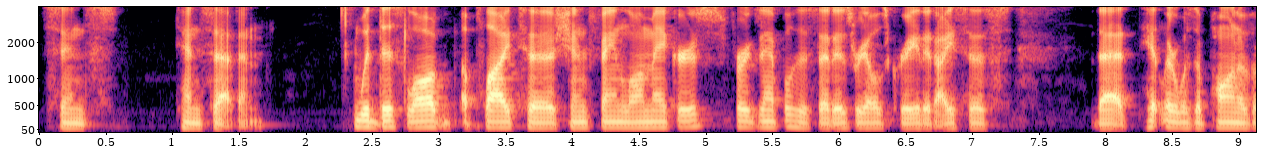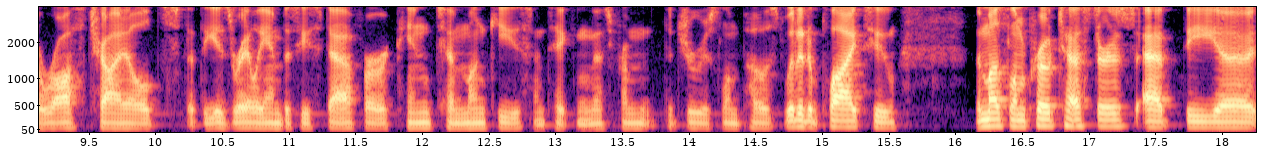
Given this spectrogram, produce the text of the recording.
since 10.7. Would this law apply to Sinn Féin lawmakers, for example, who said Israel has created ISIS, that Hitler was a pawn of the Rothschilds, that the Israeli embassy staff are akin to monkeys? I'm taking this from the Jerusalem Post. Would it apply to the Muslim protesters at the uh,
